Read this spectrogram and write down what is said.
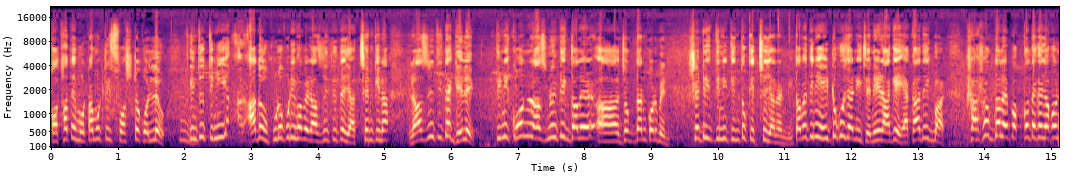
কথাতে মোটামুটি স্পষ্ট করলেও কিন্তু তিনি আদৌ পুরোপুরিভাবে রাজনীতিতে যাচ্ছেন কিনা রাজনীতিতে গেলে তিনি কোন রাজনৈতিক দলের আহ, যোগদান করবেন সেটি তিনি কিন্তু কিচ্ছু জানাননি। তবে তিনি এইটুকু জানিয়েছেন এর আগে একাধিকবার শাসক দলের পক্ষ থেকে যখন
